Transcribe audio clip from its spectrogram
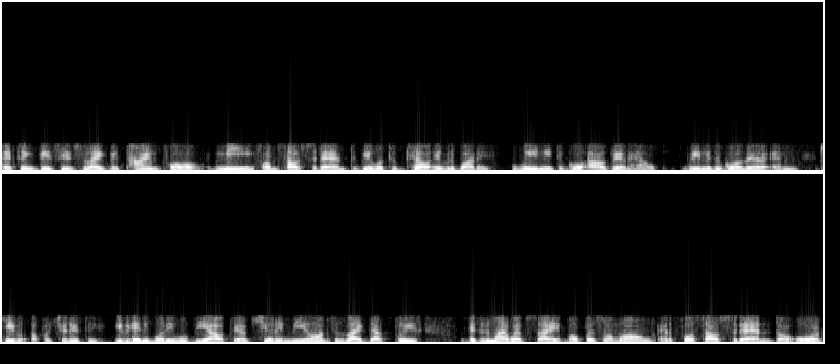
I think this is like the time for me from South Sudan to be able to tell everybody we need to go out there and help. We need to go there and give opportunity. If anybody will be out there cheering me on, things like that, please visit my website, Lopez Lomong, and for SouthSudan.org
